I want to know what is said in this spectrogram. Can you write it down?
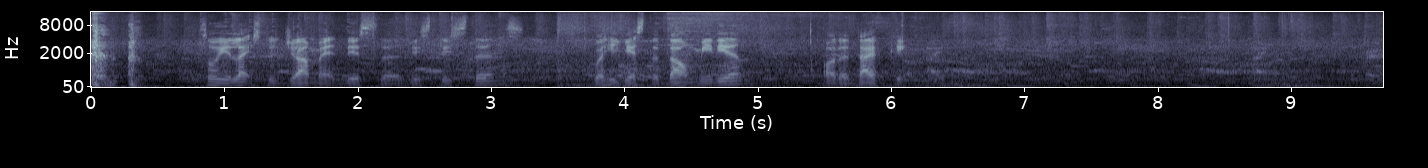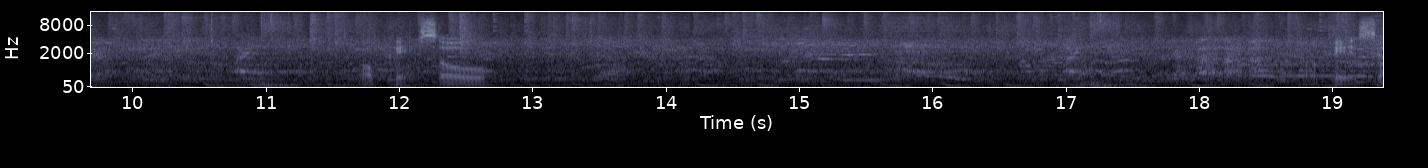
So he likes to jump at this uh, this distance, where he gets the down medium or the dive kick. So okay, so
